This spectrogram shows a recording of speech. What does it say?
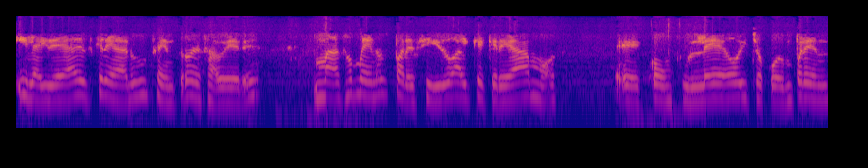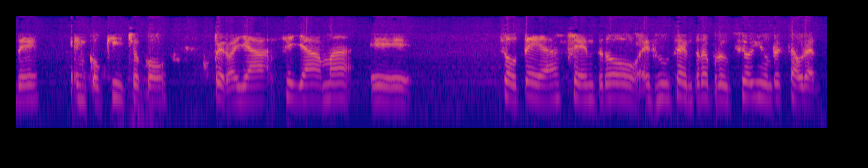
y la idea es crear un centro de saberes más o menos parecido al que creamos eh, con Fuleo y Chocó Emprende en Coquíchoco, pero allá se llama eh, Sotea, centro, es un centro de producción y un restaurante.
